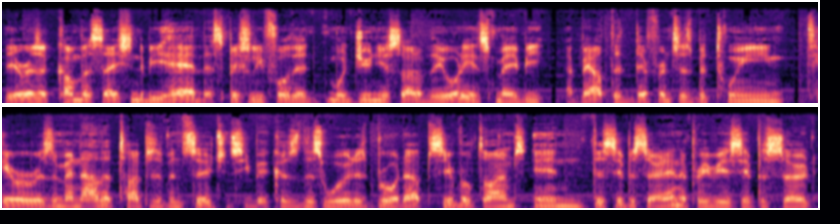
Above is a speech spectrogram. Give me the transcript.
there is a conversation to be had, especially for the more junior side of the audience, maybe, about the differences between terrorism and other types of insurgency, because this word is brought up several times in this episode and the previous episode.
